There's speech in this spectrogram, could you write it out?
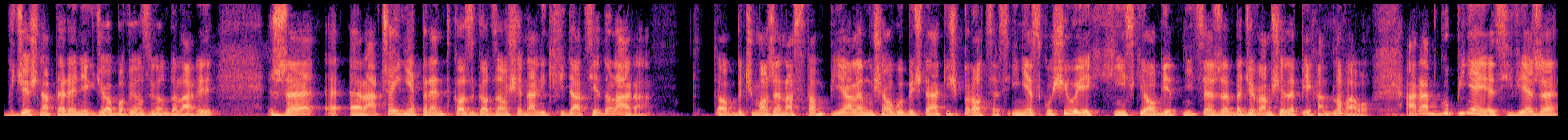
gdzieś na terenie, gdzie obowiązują dolary, że raczej nieprędko zgodzą się na likwidację dolara to być może nastąpi, ale musiałby być to jakiś proces. I nie skusiły ich chińskie obietnice, że będzie wam się lepiej handlowało. Arab głupi nie jest i wie, że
